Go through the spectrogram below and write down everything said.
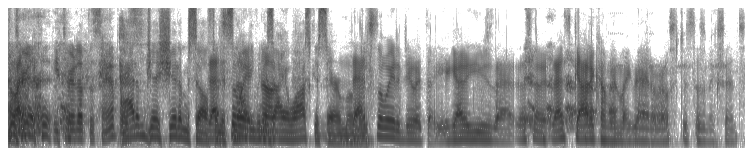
Mark. He turned, up the samples. Adam just shit himself, and it's not way- even no, his ayahuasca ceremony. That's the way to do it, though. You got to use that. That's gotta, that's got to come in like that, or else it just doesn't make sense.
